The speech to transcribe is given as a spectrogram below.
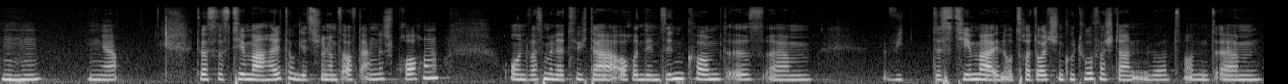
Mhm. Ja. Du hast das Thema Haltung jetzt schon ganz oft angesprochen. Und was mir natürlich da auch in den Sinn kommt, ist, ähm, wie das Thema in unserer deutschen Kultur verstanden wird. Und ähm,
